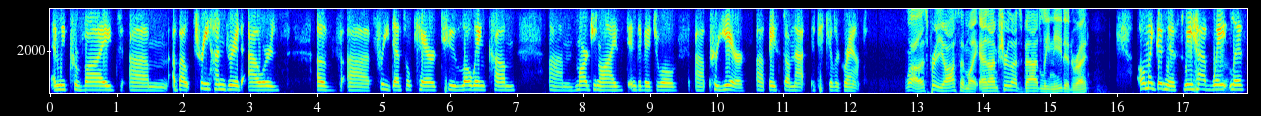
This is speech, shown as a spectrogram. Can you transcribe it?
and we provide um, about 300 hours of uh, free dental care to low income, um, marginalized individuals uh, per year uh, based on that particular grant. Wow, that's pretty awesome. Like, and I'm sure that's badly needed, right? Oh my goodness, we have wait lists.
